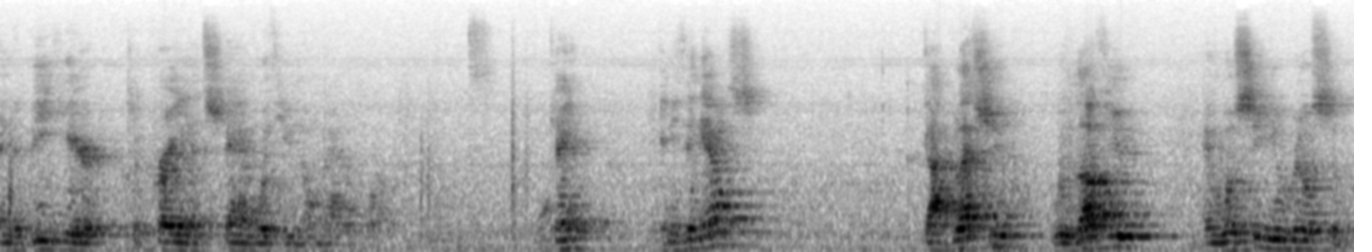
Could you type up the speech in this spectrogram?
and to be here to pray and stand with you no matter what. Okay? Anything else? God bless you. We love you, and we'll see you real soon.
